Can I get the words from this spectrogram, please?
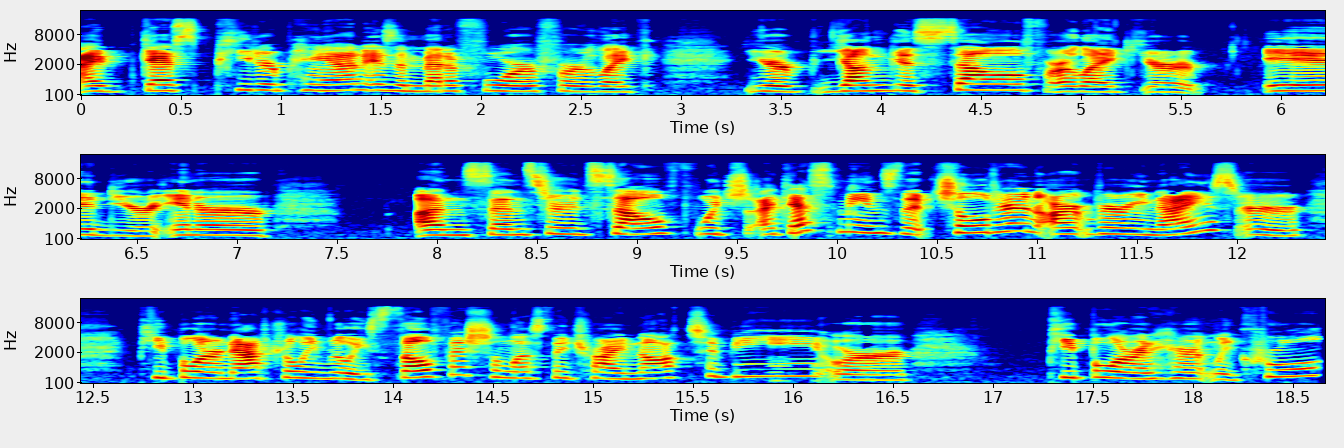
I guess Peter Pan is a metaphor for like your youngest self or like your id, your inner uncensored self, which I guess means that children aren't very nice or people are naturally really selfish unless they try not to be or people are inherently cruel,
